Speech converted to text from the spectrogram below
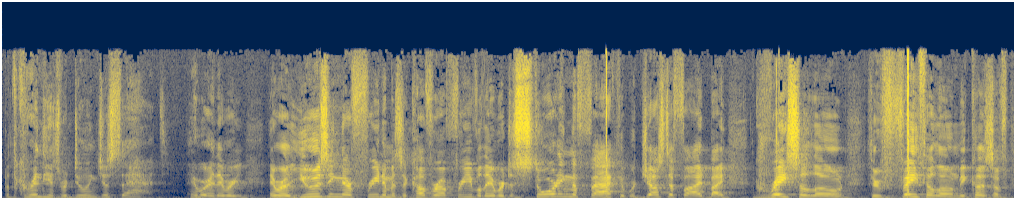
But the Corinthians were doing just that. They were, they, were, they were using their freedom as a cover up for evil. They were distorting the fact that we're justified by grace alone, through faith alone, because of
